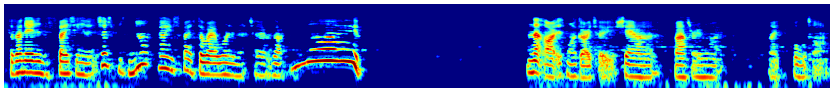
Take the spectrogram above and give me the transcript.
Because I needed the spacing and it just was not going spaced the way I wanted it to. It was like, no! And that light is my go-to shower bathroom light, like all the time.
